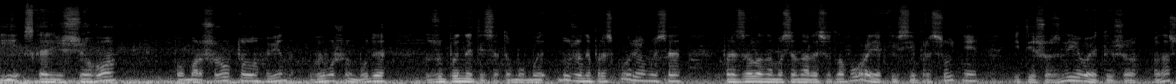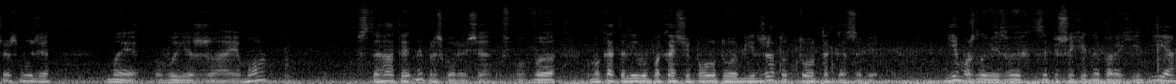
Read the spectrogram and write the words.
і, скоріш всього, по маршруту він вимушений буде зупинитися. Тому ми дуже не прискорюємося при зеленому сигналі світлофора, як і всі присутні, і ті, що зліва, і ті, що по нашій смузі. Ми виїжджаємо. Встигати не прискорююся. Вмикати лівий показчик повороту об'їжджати, то таке собі. Є можливість виїхати за пішохідний перехід? Є.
